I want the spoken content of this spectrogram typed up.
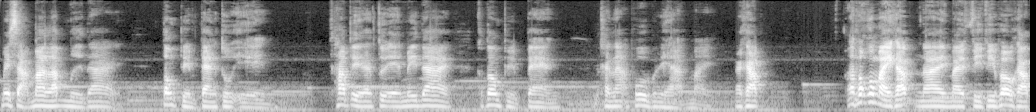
ไม่สามารถรับมือได้ ต้องเปลี่ยนแปลงตัวเอง ถ้าเปลี่ยนแปลงตัวเองไม่ได้ ก็ต้องเปลี่ยนแปลงคณะผู้บริหารใหม่นะครับ แล้วพบกันใหม่ครับใน My Free People ครับ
